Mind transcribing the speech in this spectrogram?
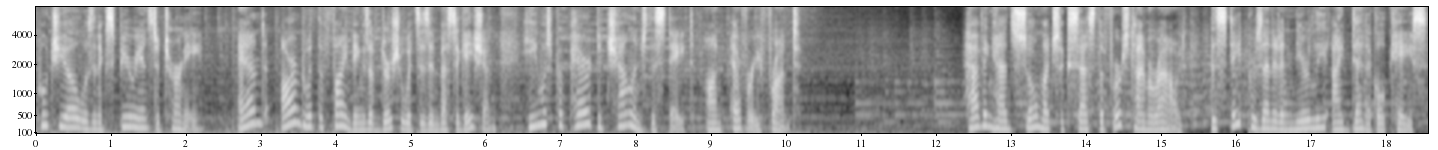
Puccio was an experienced attorney, and armed with the findings of Dershowitz's investigation, he was prepared to challenge the state on every front. Having had so much success the first time around, the state presented a nearly identical case.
